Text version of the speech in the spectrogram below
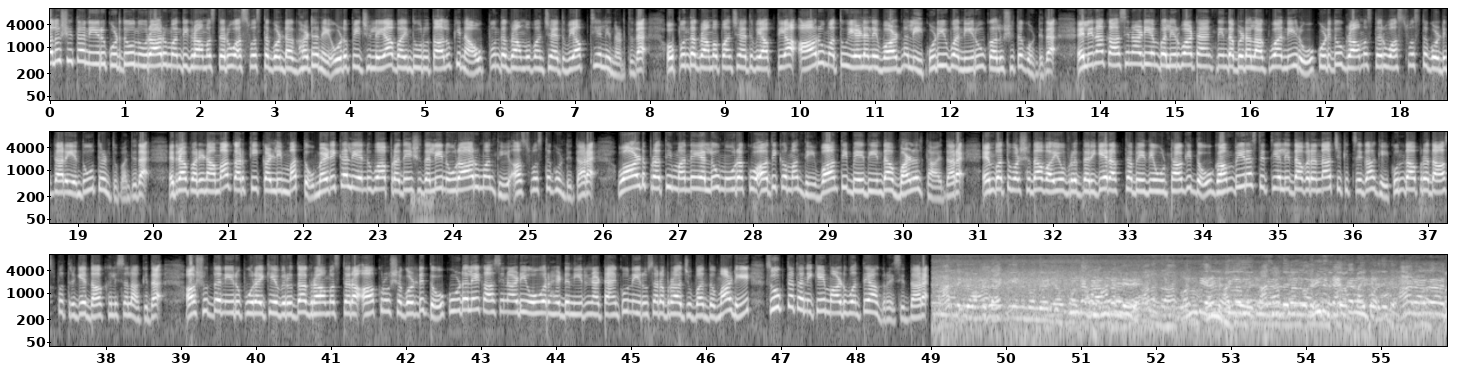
ಕಲುಷಿತ ನೀರು ಕುಡಿದು ನೂರಾರು ಮಂದಿ ಗ್ರಾಮಸ್ಥರು ಅಸ್ವಸ್ಥಗೊಂಡ ಘಟನೆ ಉಡುಪಿ ಜಿಲ್ಲೆಯ ಬೈಂದೂರು ತಾಲೂಕಿನ ಉಪ್ಪುಂದ ಗ್ರಾಮ ಪಂಚಾಯತ್ ವ್ಯಾಪ್ತಿಯಲ್ಲಿ ನಡೆದಿದೆ. ಉಪ್ಪುಂದ ಗ್ರಾಮ ಪಂಚಾಯತ್ ವ್ಯಾಪ್ತಿಯ ಆರು ಮತ್ತು ಏಳನೇ ವಾರ್ಡ್ನಲ್ಲಿ ಕುಡಿಯುವ ನೀರು ಕಲುಷಿತಗೊಂಡಿದೆ. ಇಲ್ಲಿನ ಕಾಸಿನಾಡಿ ಎಂಬಲ್ಲಿರುವ ಟ್ಯಾಂಕ್ನಿಂದ ಬಿಡಲಾಗುವ ನೀರು ಕುಡಿದು ಗ್ರಾಮಸ್ಥರು ಅಸ್ವಸ್ಥಗೊಂಡಿದ್ದಾರೆ ಎಂದು ತಿಳಿದು ಬಂದಿದೆ. ಇದರ ಪರಿಣಾಮ ಕರ್ಕಿಕಳ್ಳಿ ಮತ್ತು ಮೆಡಿಕಲ್ ಎನ್ನುವ ಪ್ರದೇಶದಲ್ಲಿ ನೂರಾರು ಮಂದಿ ಅಸ್ವಸ್ಥಗೊಂಡಿದ್ದಾರೆ. ವಾರ್ಡ್ ಪ್ರತಿ ಮನೆಯಲ್ಲೂ ಮೂರಕ್ಕೂ ಅಧಿಕ ಮಂದಿ ವಾಂತಿ ಭೇದಿಯಿಂದ ಬಳಲ್ತಾ ಇದ್ದಾರೆ. ಎಂಬತ್ತು ವರ್ಷದ ವಯೋವೃದ್ಧರಿಗೆ ರಕ್ತ ಭೇದಿ ಉಂಟಾಗಿದ್ದು ಗಂಭೀರ ಸ್ಥಿತಿಯಲ್ಲಿದ್ದ ಅವರನ್ನ ಚಿಕಿತ್ಸೆಗಾಗಿ ಕುಂದಾಪುರದ ಆಸ್ಪತ್ರೆಗೆ ದಾಖಲಿಸಲಾಗಿದೆ. ಅಶುದ್ಧ ನೀರು ಪೂರೈಕೆ ವಿರುದ್ಧ ಗ್ರಾಮಸ್ಥರ ಆಕ್ರೋಶಗೊಂಡಿದ್ದು ಕೂಡಲೇ ಕಾಸಿನಾಡಿ ಓವರ್ ಹೆಡ್ ನೀರಿನ ಟ್ಯಾಂಕು ನೀರು ಸರಬರಾಜು ಬಂದ್ ಮಾಡಿ ಸೂಕ್ತ ತನಿಖೆ ಮಾಡುವಂತೆ ಆಗ್ರಹಿಸಿದ್ದಾರೆ.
